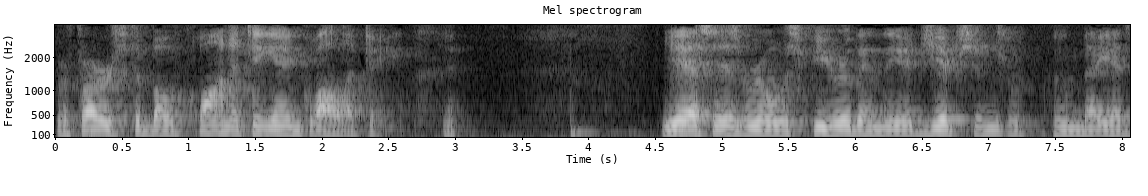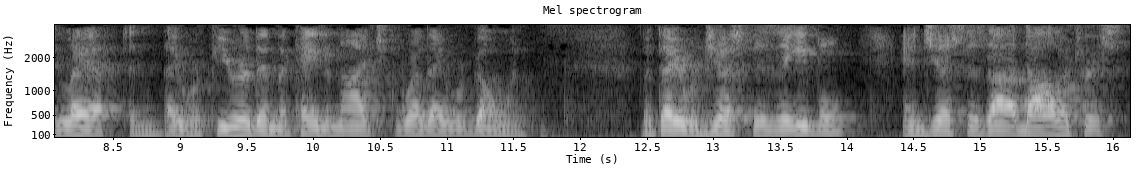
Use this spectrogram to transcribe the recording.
refers to both quantity and quality. yes, Israel was fewer than the Egyptians whom they had left, and they were fewer than the Canaanites to where they were going. But they were just as evil and just as idolatrous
